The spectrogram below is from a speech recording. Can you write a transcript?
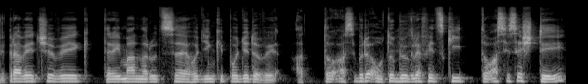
vypravěčovi, který má na ruce hodinky po dědovi. A to asi bude autobiografický, to asi seš ty.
